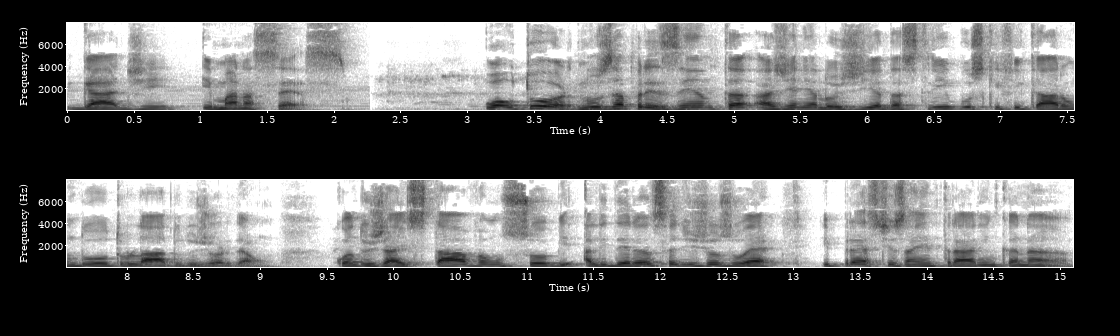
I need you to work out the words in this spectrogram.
Gade e Manassés. O autor nos apresenta a genealogia das tribos que ficaram do outro lado do Jordão, quando já estavam sob a liderança de Josué e prestes a entrar em Canaã.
